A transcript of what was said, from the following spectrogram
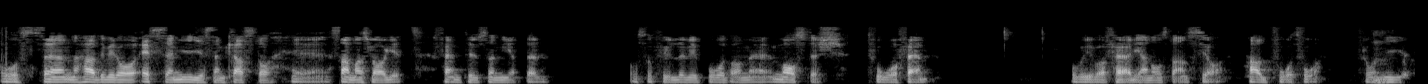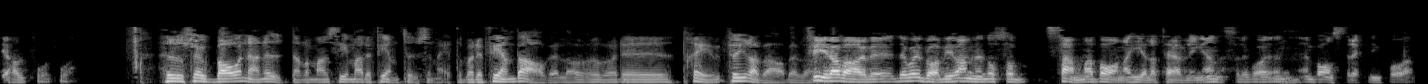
Och sen hade vi då SM JSM-klass då, eh, sammanslaget 5000 meter. Och så fyllde vi på då med Masters 2 och 5. Och vi var färdiga någonstans, ja, halv två, två. Från mm. 9 till halv två, två. Hur såg banan ut när man simmade 5000 meter? Var det fem varv eller var det tre, fyra varv eller? Fyra varv, det var ju bra. Vi använde oss av samma bana hela tävlingen. Så det var en, en bansträckning på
